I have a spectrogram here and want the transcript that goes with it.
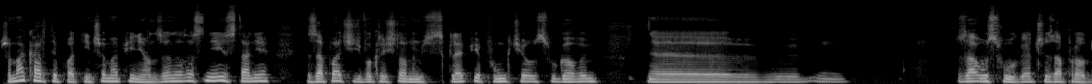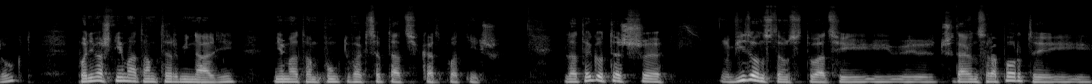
że ma karty płatnicze, ma pieniądze, natomiast nie jest w stanie zapłacić w określonym sklepie, punkcie usługowym e, za usługę czy za produkt, ponieważ nie ma tam terminali, nie ma tam punktów akceptacji kart płatniczych. Dlatego też e, widząc tę sytuację i, i czytając raporty i,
